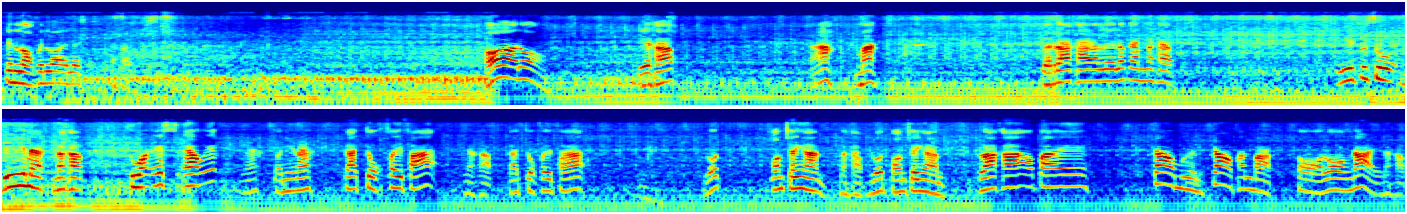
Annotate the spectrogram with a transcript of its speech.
เป็นหลอกเป็นรอยเลยนะครับพอลงโอเคครับอะมาเปิดราคากันเลยแล้วกันนะครับ Isuzu D-Max นะครับ ตัว SLX นะ ตัวนี้นะ กระจกไฟฟ้า นะครับกระจกไฟฟ้ารถพร้อมใช้งานนะครับรถพร้อมใช้งาน ราคาเอาไป 99,000 บาทต่อรองได้นะครับ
